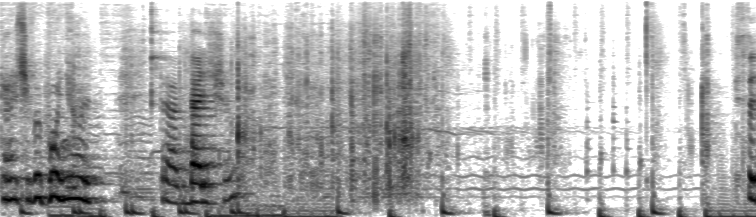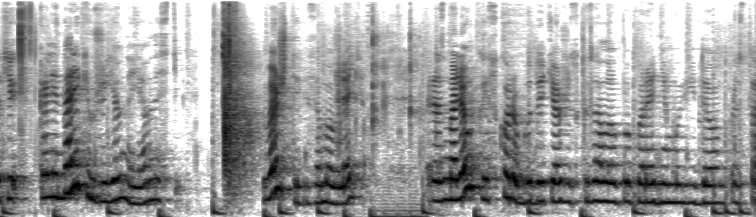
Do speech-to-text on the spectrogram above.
Коротше, ви поняли. Так, далі. Кстати, календарики вже є в наявності. Можете їх замовляти. Розмальовки скоро будуть, я вже сказала в попередньому відео. Просто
